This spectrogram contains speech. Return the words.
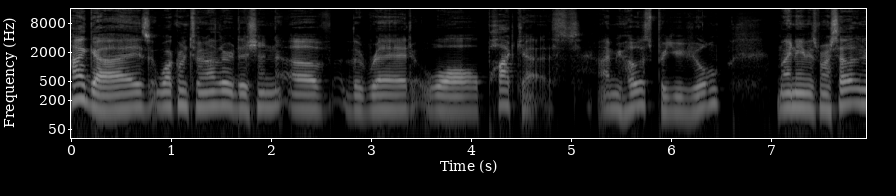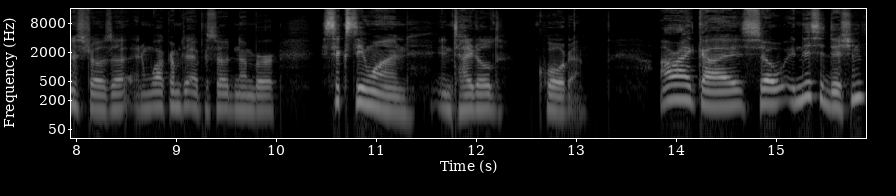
Hi, guys. Welcome to another edition of the Redwall Podcast. I'm your host, per usual. My name is Marcelo Nostroza, and welcome to episode number 61 entitled Quota. All right, guys. So, in this edition,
